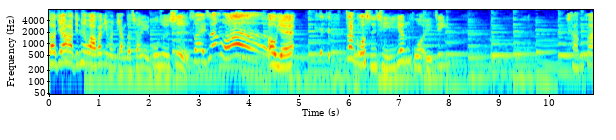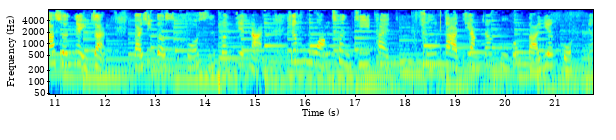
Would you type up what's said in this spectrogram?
大家好，今天我要跟你们讲的成语故事是水生活。哦耶！战国时期，燕国已经常发生内战，百姓的生活十分艰难。宣王趁机派出大将张固攻打燕国，燕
